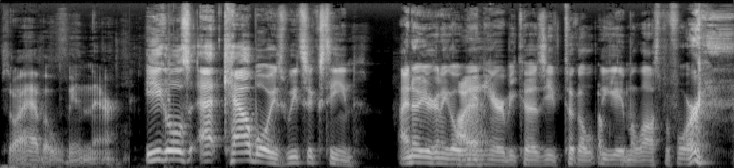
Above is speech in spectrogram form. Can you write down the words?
so I have a win there. Eagles at Cowboys, week 16. I know you're going to go I- win here because you took a you gave them a loss before.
